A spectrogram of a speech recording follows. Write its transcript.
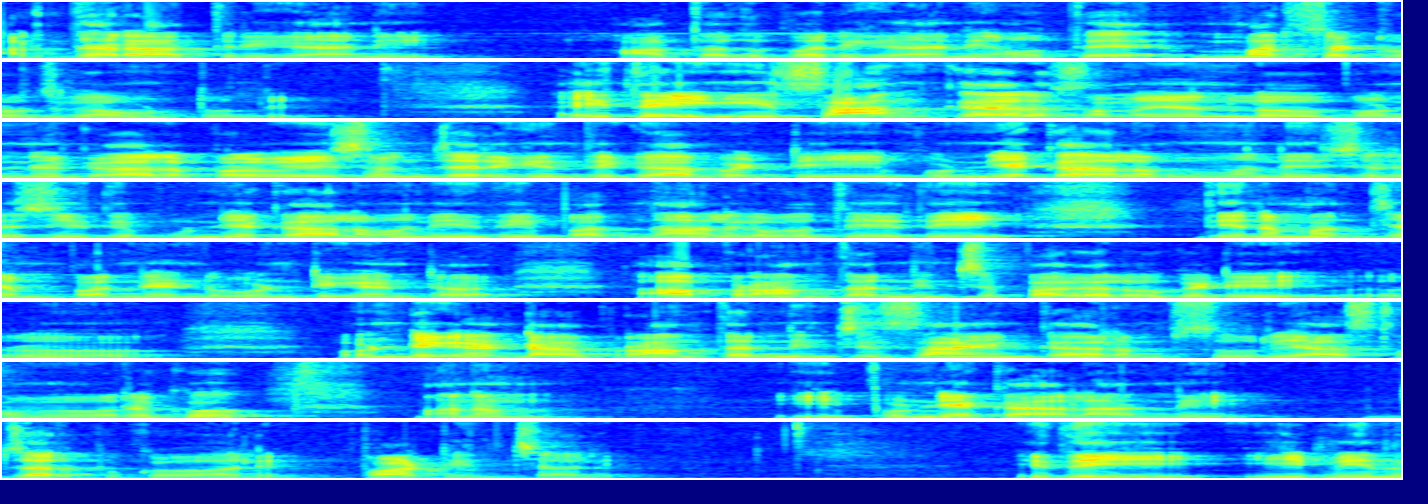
అర్ధరాత్రి కానీ ఆ తదుపరి కానీ అయితే మరుసటి రోజుగా ఉంటుంది. అయితే ఈ సాయంకాల సమయంలో పుణ్యకాల ప్రవేశం జరిగింది కాబట్టి పుణ్యకాలం అనే షడశీతి పుణ్యకాలం అనేది పద్నాలుగవ తేదీ దినమధ్యం పన్నెండు ఒంటి గంట ఆ ప్రాంతం నుంచి పగలు ఒకటి ఒంటి గంట ఆ ప్రాంతం నుంచి సాయంకాలం సూర్యాస్తమయం వరకు మనం ఈ పుణ్యకాలాన్ని జరుపుకోవాలి పాటించాలి. ఇది ఈ మీన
